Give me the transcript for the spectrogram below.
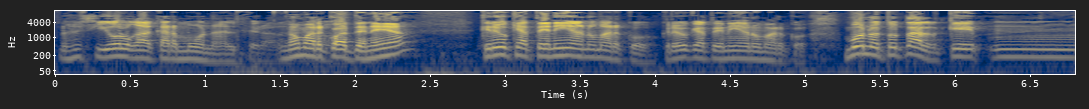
no sé si Olga Carmona el 0 ¿No marcó Atenea? Creo que Atenea no marcó, creo que Atenea no marcó. Bueno, total, que mm,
